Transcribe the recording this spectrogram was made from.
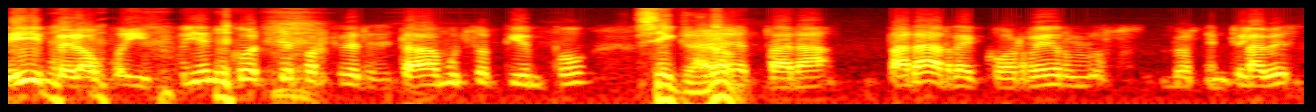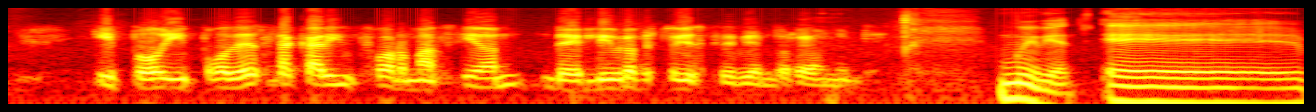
Sí, pero fui, fui en coche porque necesitaba mucho tiempo sí, claro. Eh, para, para recorrer los, los enclaves y, y poder sacar información del libro que estoy escribiendo realmente. Muy bien. Eh,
